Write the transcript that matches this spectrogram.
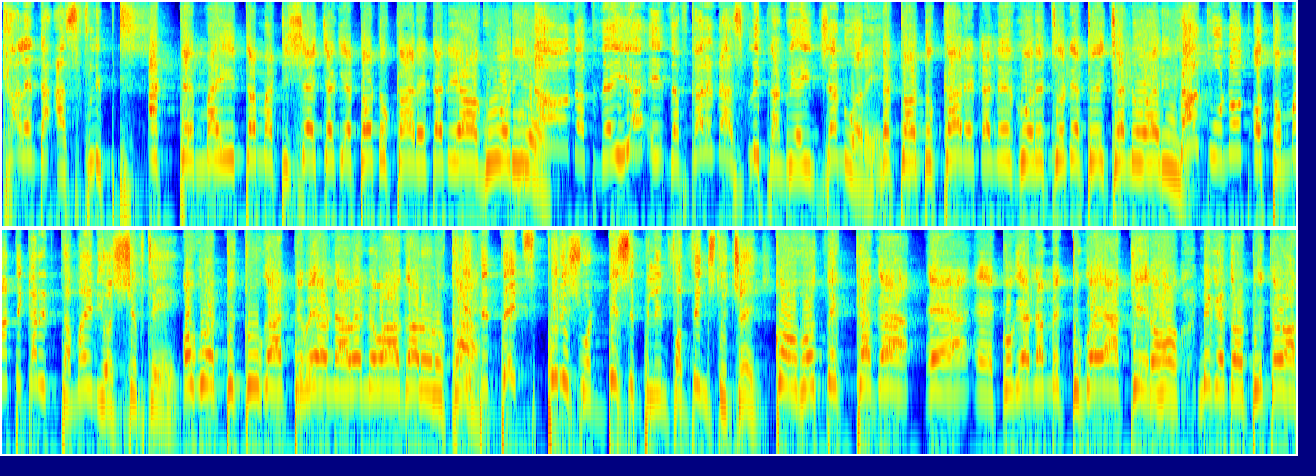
calendar has flipped. atĩ mahinda maticenjagia tondũ karenda nĩ yaguũrio Now that the year, is- the calendar has flipped and we are in January, na tondũ karenda nĩ ĩguũrĩtio nĩ twĩ januari that will not automatically determine your shifting. ũguo ti kuga we onawe wagarũrũka It takes spiritual discipline for things to change. na ya kĩroho nĩgetha ũtuĩke wa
